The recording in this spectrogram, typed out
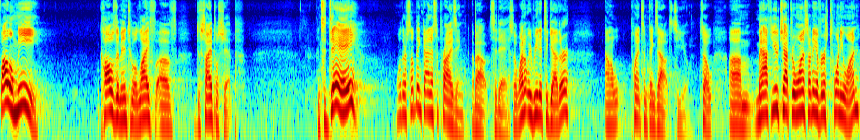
follow me. Calls them into a life of discipleship. And today, well, there's something kind of surprising about today. So why don't we read it together and I'll point some things out to you. So, um, Matthew chapter 1, starting at verse 21.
